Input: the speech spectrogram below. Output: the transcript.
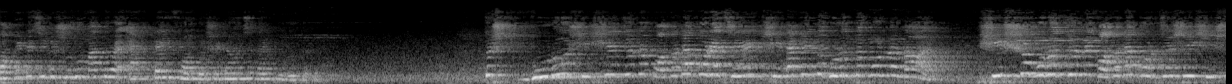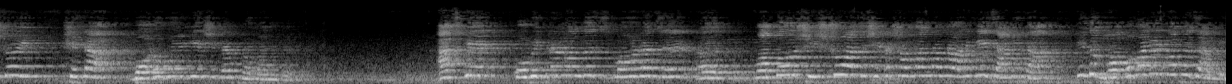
পকেটে ছিল শুধুমাত্র একটাই ফটো সেটা হচ্ছে তার গুরুদেব। তো গুরু শিষ্যের জন্য কতটা করেছে, সেটা কিন্তু গুরুত্বপূর্ণ নয়। শিষ্য গুরুর জন্য কতটা করছে, সেই শিষ্যই সেটা বড় হয়ে গিয়ে সেটার প্রমাণ দেবে। আজকে পবিত্রানন্দ কত শিষ্য আছে সেটা সম্বন্ধে আমরা অনেকেই জানি না, কিন্তু ভগবানের কথা জানি।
